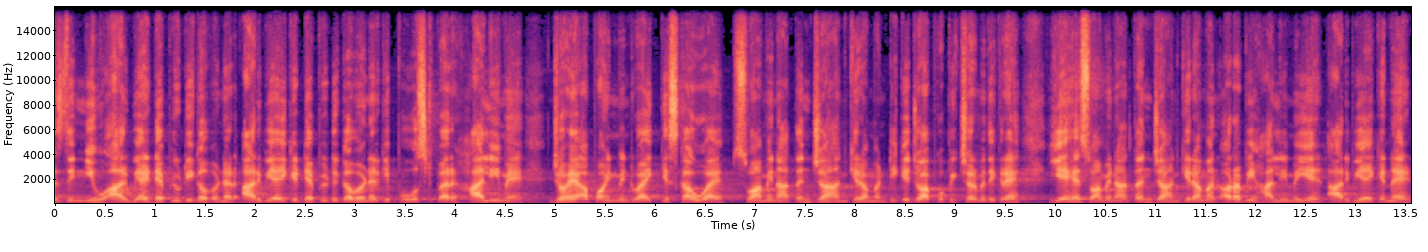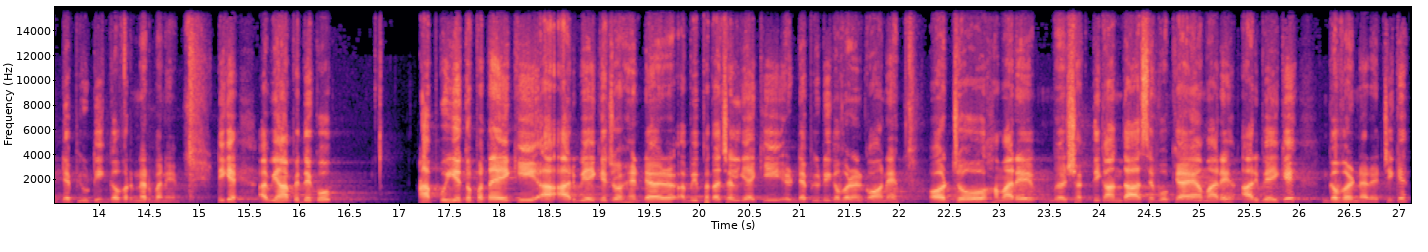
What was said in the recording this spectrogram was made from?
as the new RBI deputy governor RBI के डेप्यूटी गवर्नर की पोस्ट पर हाल ही में जो है अपॉइंटमेंट हुआ है, किसका हुआ है? स्वामीनाथन जानकी रमन, ठीक है? जो आपको पिक्चर में दिख रहे हैं, ये है स्वामीनाथन जानकी रमन और अभी हाल ही में ये आरबीआई के नए डेप्यूटी गवर्नर बने ठीक है? अब यहाँ पे देखो आपको ये तो पता है कि आरबीआई के जो हैं अभी पता चल गया कि डेप्यूटी गवर्नर कौन है और जो हमारे शक्तिकांत दास है, वो क्या है, हमारे आरबीआई के गवर्नर है, ठीक है?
